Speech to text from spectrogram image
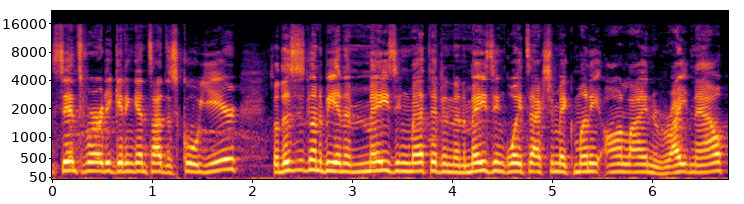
since we're already getting inside the school year. So this is going to be an amazing method and an amazing way to actually make money online right now.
